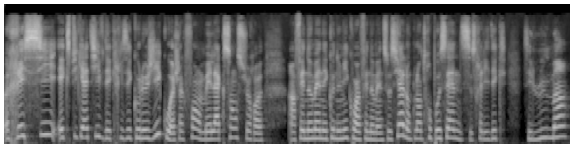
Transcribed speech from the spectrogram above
récits explicatifs des crises écologiques où à chaque fois on met l'accent sur euh, un phénomène économique ou un phénomène social. Donc l'anthropocène, ce serait l'idée que c'est l'humain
